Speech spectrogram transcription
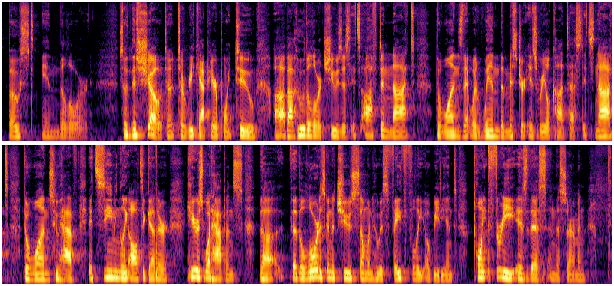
boast in the Lord. So, this show, to, to recap here, point two, uh, about who the Lord chooses, it's often not the ones that would win the Mr. Israel contest. It's not the ones who have it seemingly all together. Here's what happens the, the, the Lord is going to choose someone who is faithfully obedient. Point three is this in this sermon.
